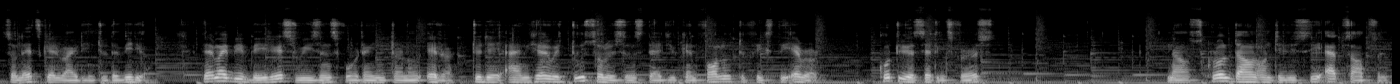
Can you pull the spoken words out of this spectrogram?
So let's get right into the video. There might be various reasons for the internal error. Today I am here with two solutions that you can follow to fix the error. Go to your settings first. Now scroll down until you see apps option.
